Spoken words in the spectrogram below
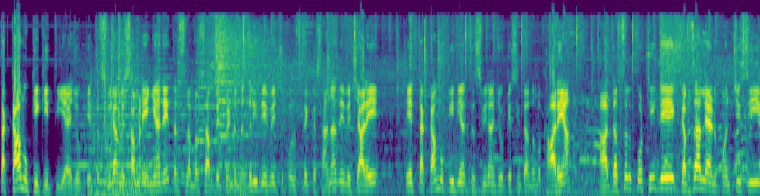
ਧੱਕਾ ਮੁੱਕੀ ਕੀਤੀ ਹੈ, ਜੋ ਕਿ ਤਸਵੀਰਾਂ ਵਿੱਚ ਸਾਹਮਣੇ ਆਈਆਂ ਨੇ। ਦਰਅਸਲ ਅੰਮ੍ਰਿਤਸਰ ਦੇ ਪਿੰਡ ਨੰਗਲੀ ਦੇ ਵਿੱਚ ਪੁਲਿਸ ਤੇ ਕਿਸਾਨਾਂ ਦੇ ਵਿਚਾਲੇ ਇਹ ਧੱਕਾ ਮੁੱਕੀ ਦੀਆਂ ਤਸਵੀਰਾਂ ਜੋ ਕਿ ਅਸੀਂ ਤੁਹਾਨੂੰ ਵਿਖਾ ਰਹੇ ਹਾਂ। ਆ ਦਰਅਸਲ ਕੋਠੀ ਦੇ ਕਬਜ਼ਾ ਲੈਣ ਪਹੁੰਚੀ ਸੀ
